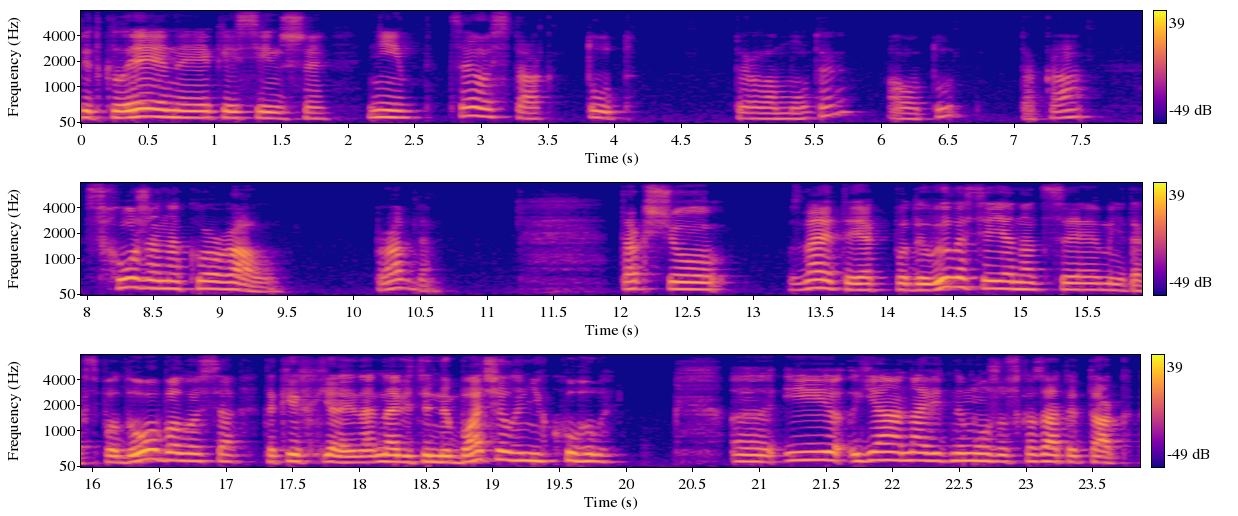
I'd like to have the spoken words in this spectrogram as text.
підклеєне якесь інше. Ні, це ось так. Тут перламутр, а отут така схожа на корал. Правда? Так що, знаєте, як подивилася я на це, мені так сподобалося. Таких я навіть і не бачила ніколи. Е, І я навіть не можу сказати так,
